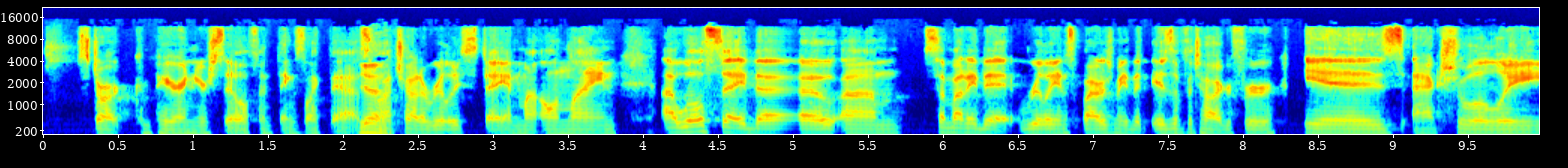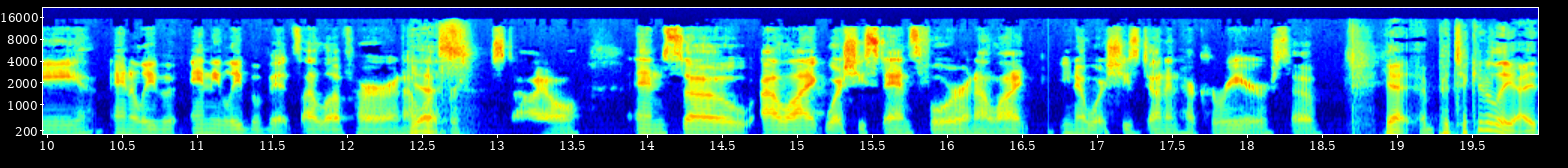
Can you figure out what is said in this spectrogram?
start comparing yourself and things like that yeah. so i try to really stay in my own lane i will say though um, somebody that really inspires me that is a photographer is actually annie, annie leibovitz i love her and i yes. love her style and so I like what she stands for, and I like you know what she's done in her career. So yeah, particularly I,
